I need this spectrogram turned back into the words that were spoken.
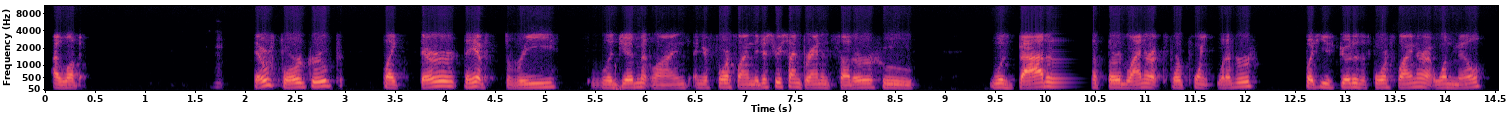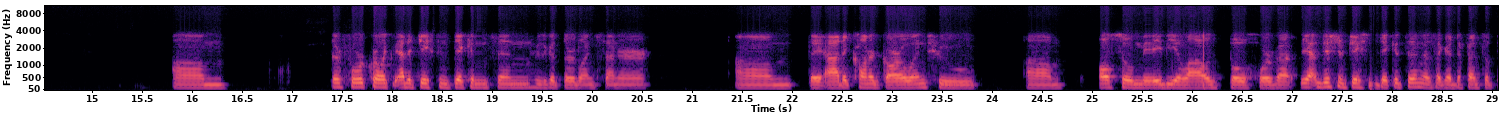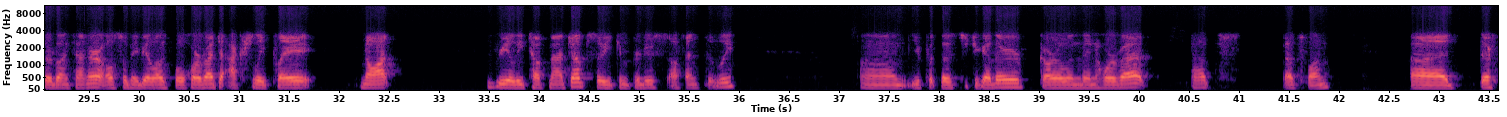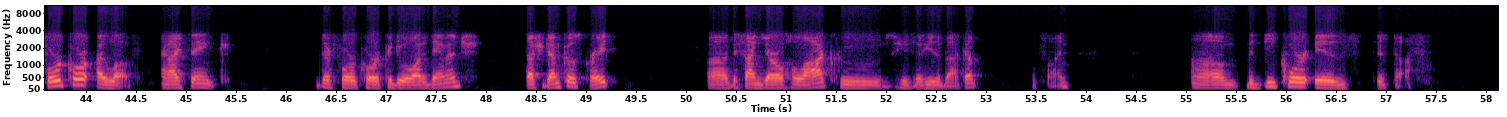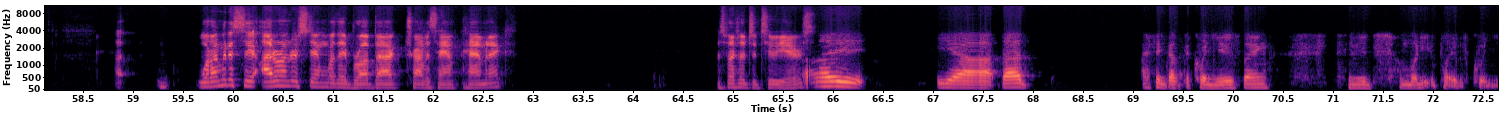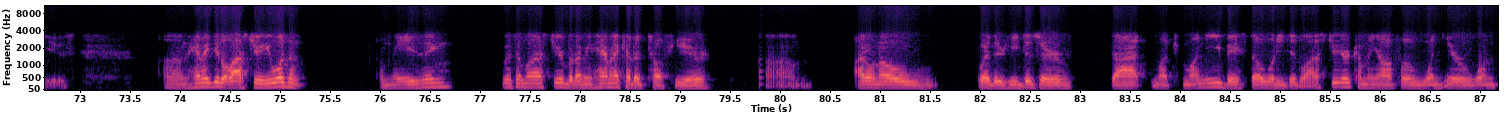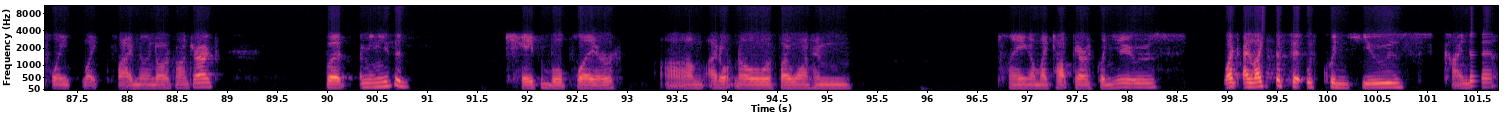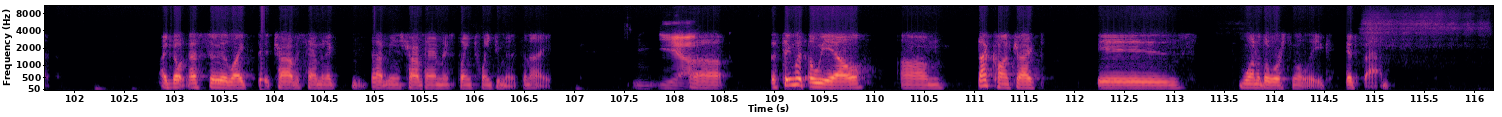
I love it. Their forward group, like they're they have three legitimate lines, and your fourth line, they just re-signed Brandon Sutter, who was bad as a third liner at four point whatever, but he's good as a fourth liner at one mil. Um, their forward core, like they added Jason Dickinson, who's a good third line center. Um, they added Conor Garland, who um, also maybe allows Bo Horvat. The addition of Jason Dickinson as like a defensive third line center also maybe allows Bo Horvat to actually play not really tough matchups, so he can produce offensively. Um, you put those two together, Garland and Horvat. That's that's fun. Uh, their forward core, I love, and I think their forward core could do a lot of damage. Thatcher Demko's great. Uh, they signed Jaro Halak, who's he's a, he's a backup. That's fine. Um, the decor is is tough. What I'm going to say, I don't understand why they brought back Travis Ham- Hamonic, especially to two years. I yeah, that I think that's the Quinn Hughes thing. You need somebody to play with Quinn Hughes. Um, did it last year. He wasn't amazing with him last year, but I mean Hammock had a tough year. Um, I don't know whether he deserved that much money based on what he did last year, coming off a one-year, one point like five million dollar contract. But I mean, he's a capable player. Um, I don't know if I want him playing on my top pair with Quinn Hughes. Like I like the fit with Quinn Hughes, kind of. I don't necessarily like that Travis Hamonic. That means Travis Hamonic is playing 22 minutes a night. Yeah. Uh, the thing with OEL, um, that contract is one of the worst in the league. It's bad.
